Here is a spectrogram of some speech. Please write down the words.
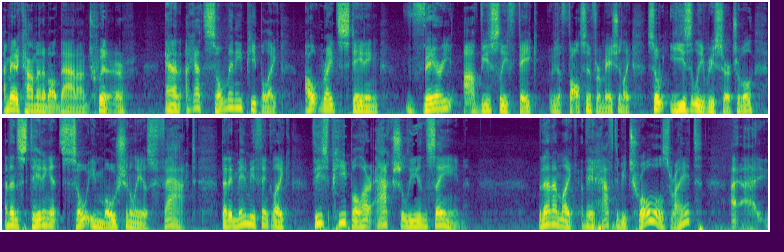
I made a comment about that on Twitter, and I got so many people like outright stating very obviously fake, false information, like so easily researchable, and then stating it so emotionally as fact that it made me think like these people are actually insane. But then I'm like, they have to be trolls, right? I, I,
